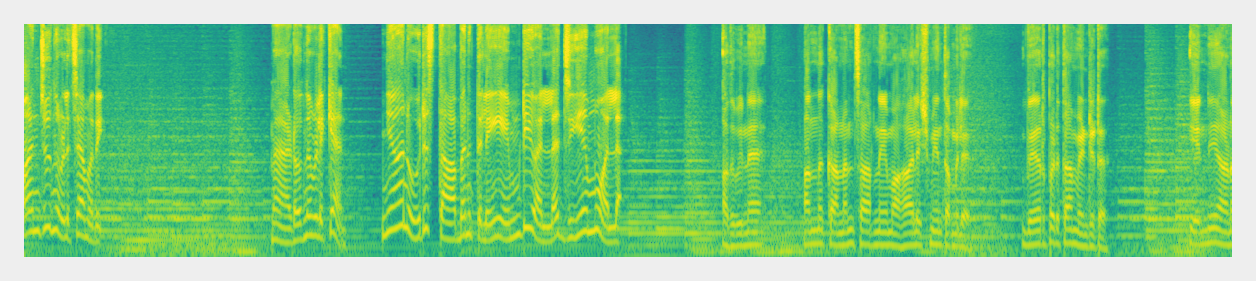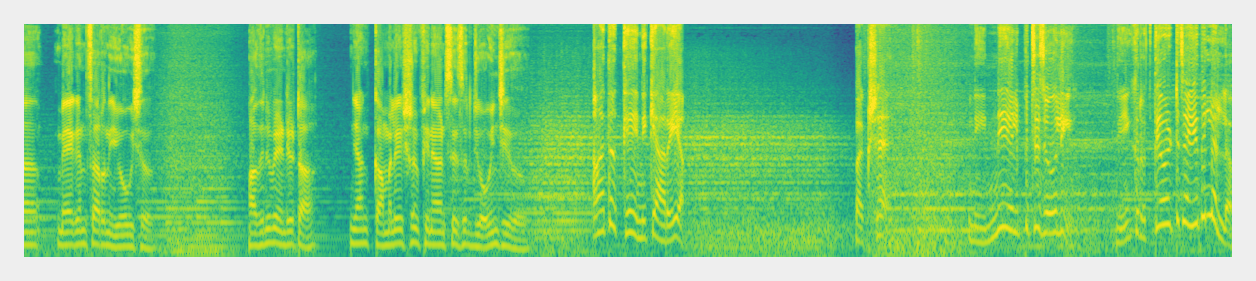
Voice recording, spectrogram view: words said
മഞ്ജു എന്ന് വിളിച്ചാ മതി. മാഡം ഒന്ന് വിളിക്കാൻ. ഞാൻ ഒരു സ്ഥാപനത്തിലെ എം ഡിയോ അല്ല ജി എമ്മോ അല്ല. അത് പിന്നെ അന്ന് കണ്ണൻ സാറിനെയും മഹാലക്ഷ്മിയും തമ്മിൽ വേർപ്പെടുത്താൻ വേണ്ടിയിട്ട് എന്നെയാണ് മേഘൻ സാർ നിയോഗിച്ചത്. അതിനു വേണ്ടിട്ടാ ഞാൻ കമലേഷൻ ഫിനാൻസേഴ്സിൽ ജോയിൻ ചെയ്തത്. അതൊക്കെ എനിക്കറിയാം. പക്ഷേ നിന്നെ ഏൽപ്പിച്ച ജോലി നീ കൃത്യമായിട്ട് ചെയ്തില്ലല്ലോ.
